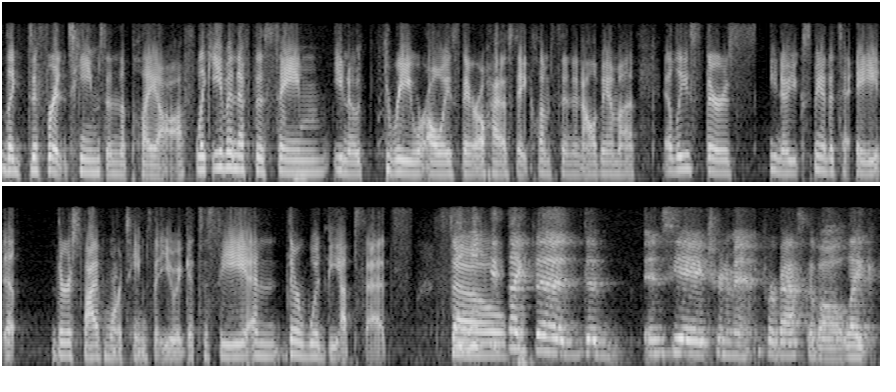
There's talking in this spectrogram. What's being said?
like different teams in the playoff, like even if the same, you know, three were always there, Ohio State, Clemson, and Alabama, at least there's, you know, you expand it to eight. There's five more teams that you would get to see, and there would be upsets. So well, look at like the the NCAA tournament for basketball. Like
